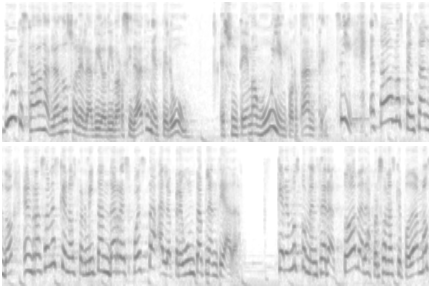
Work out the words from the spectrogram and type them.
Veo que estaban hablando sobre la biodiversidad en el Perú. Es un tema muy importante. Sí, estábamos pensando en razones que nos permitan dar respuesta a la pregunta planteada. Queremos convencer a todas las personas que podamos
